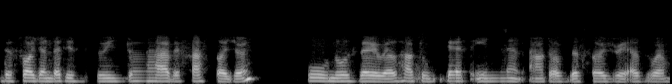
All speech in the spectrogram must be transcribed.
the surgeon that is going to have a fast surgeon who knows very well how to get in and out of the surgery as well.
